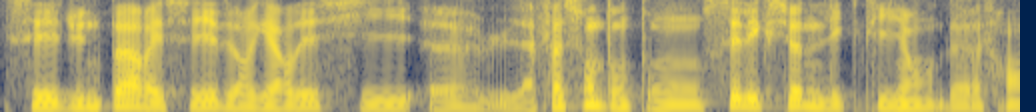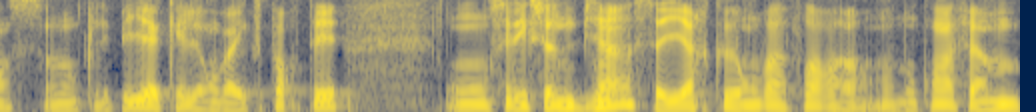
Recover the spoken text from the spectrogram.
C'est d'une part essayer de regarder si la façon dont on sélectionne les clients de la France, donc les pays à lesquels on va exporter, on sélectionne bien, c'est-à-dire qu'on va avoir, donc on a fait un,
